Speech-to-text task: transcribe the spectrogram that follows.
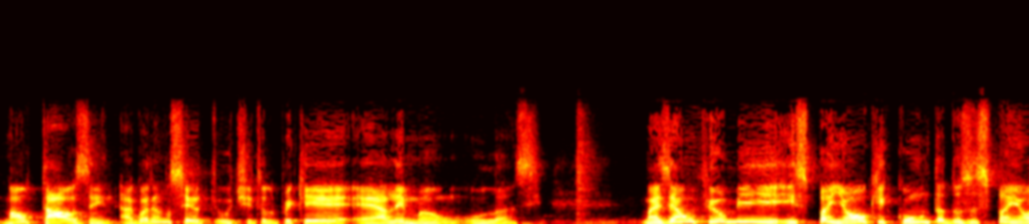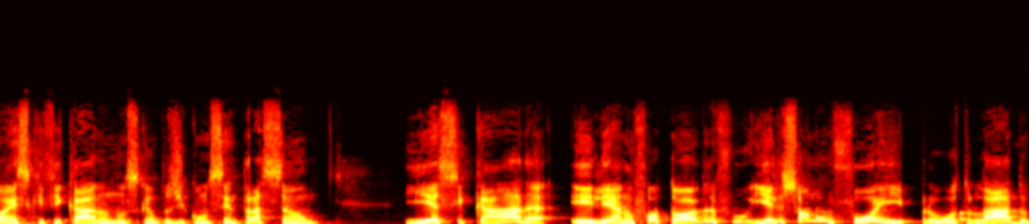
Mauthausen. Agora eu não sei o, o título porque é alemão o lance. Mas é um filme espanhol que conta dos espanhóis que ficaram nos campos de concentração. E esse cara, ele era um fotógrafo e ele só não foi para o outro lado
